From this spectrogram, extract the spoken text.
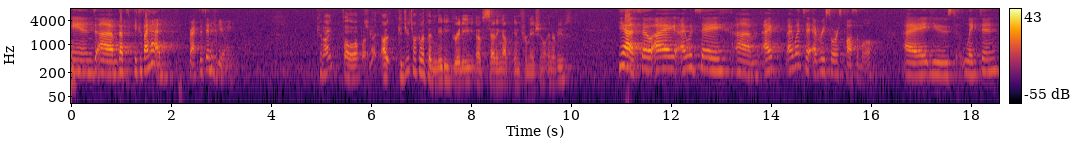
And um, that's because I had practiced interviewing. Can I follow up? Sure. Uh, could you talk about the nitty gritty of setting up informational interviews? Yeah, so I, I would say um, I, I went to every source possible. I used LinkedIn,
